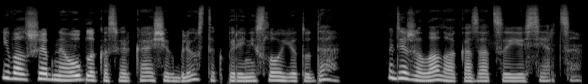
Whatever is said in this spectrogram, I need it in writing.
и волшебное облако сверкающих блесток перенесло ее туда, где желало оказаться ее сердце.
